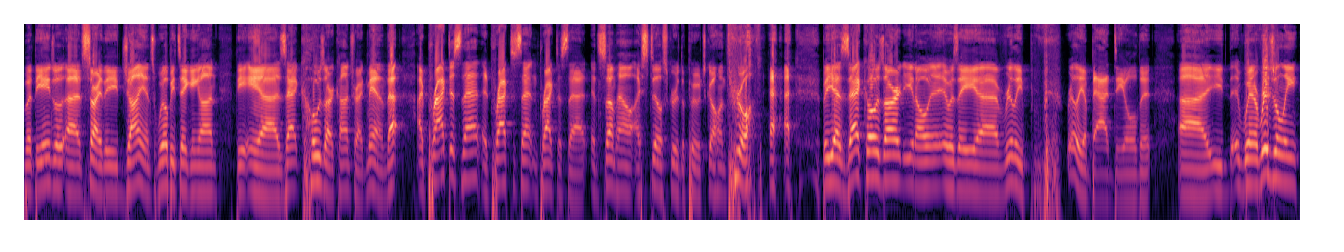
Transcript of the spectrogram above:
But the Angel, uh, sorry, the Giants will be taking on the uh, Zach Cozart contract. Man, that I practiced that and practiced that and practiced that, and somehow I still screwed the pooch going through all that. But yeah, Zach Cozart, you know, it, was a uh, really, really a bad deal. That uh, he, when originally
